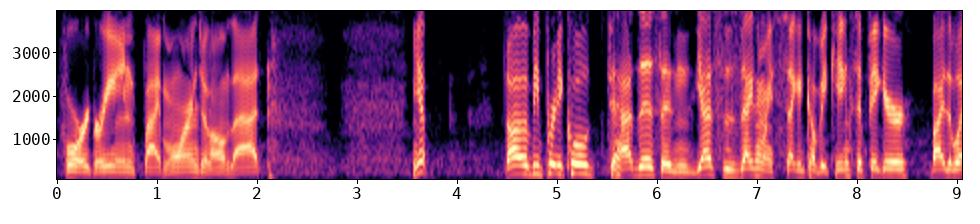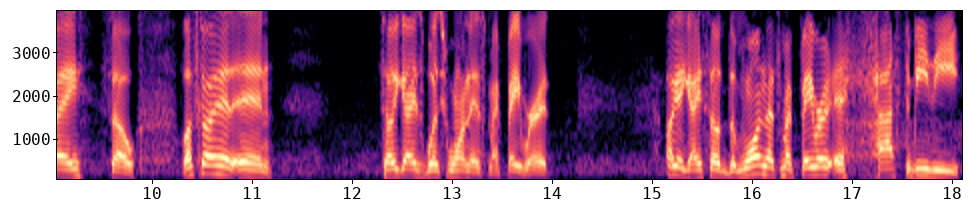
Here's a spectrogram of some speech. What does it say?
four, green, five, orange, and all that. Thought it would be pretty cool to have this, and yes, this is actually my second Kofi Kingston figure, by the way. So, let's go ahead and tell you guys which one is my favorite. Okay, guys, so the one that's my favorite, it has to be the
